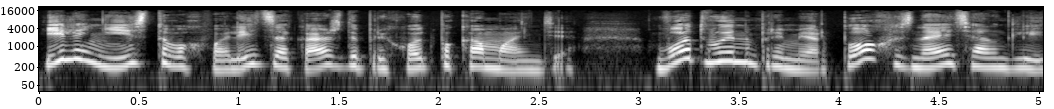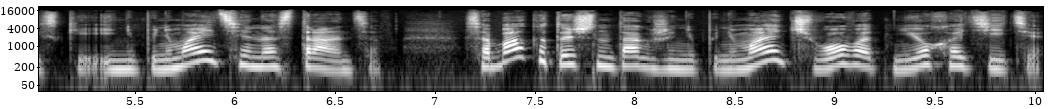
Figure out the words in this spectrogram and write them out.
Или неистово хвалить за каждый приход по команде. Вот вы, например, плохо знаете английский и не понимаете иностранцев. Собака точно так же не понимает, чего вы от нее хотите,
